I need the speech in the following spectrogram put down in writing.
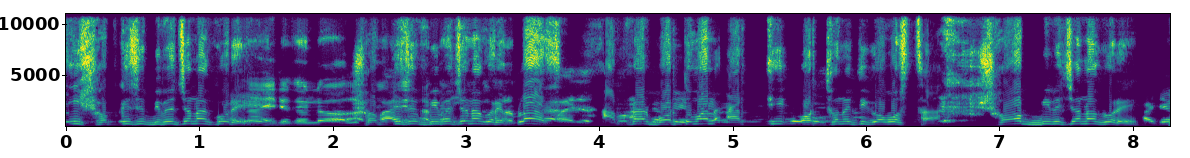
এই সবকিছু বিবেচনা করে হইল সবকিছু বিবেচনা করে প্লাস আপনার বর্তমান আর্থিক অর্থনৈতিক অবস্থা সব বিবেচনা করে আচ্ছা,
